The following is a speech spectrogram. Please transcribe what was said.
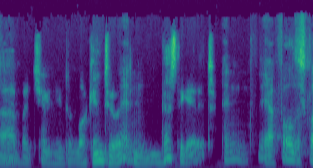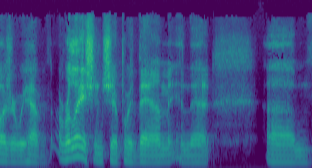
uh, but you need to look into it and, and, investigate it. And yeah, full disclosure, we have a relationship with them in that, um,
